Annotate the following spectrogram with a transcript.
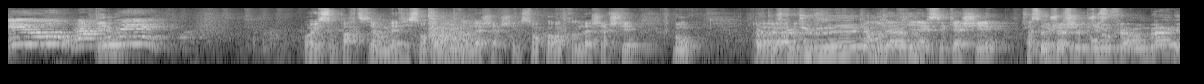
Eh oh, on l'a Eh oh. Ouais, ils sont partis, à mon avis, ils sont encore en train de la chercher. Ils sont encore en train de la chercher. Bon. Bah, Qu'est-ce euh, que tu faisais, À mon avis, elle s'est cachée. Tu Parce t'es que je- caché pour je- nous faire une blague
